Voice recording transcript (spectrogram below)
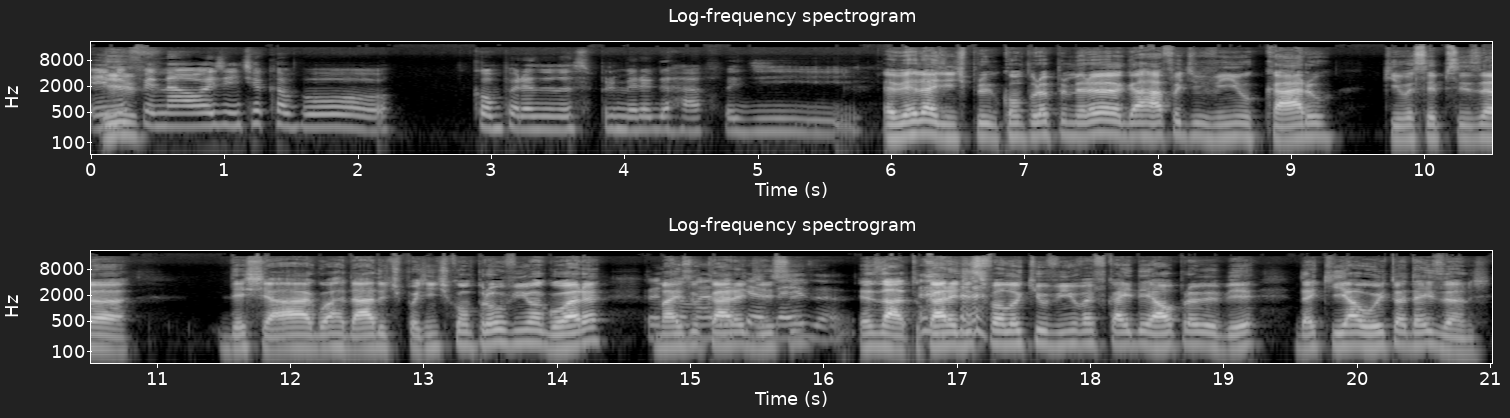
E, E- no final a gente acabou comprando nossa primeira garrafa de. É verdade, a gente comprou a primeira garrafa de vinho caro que você precisa deixar guardado. Tipo, a gente comprou o vinho agora. pra Mas o cara disse- 10 anos. Exato, o cara disse falou que o vinho vai ficar ideal pra beber daqui a 8 a 10 anos.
